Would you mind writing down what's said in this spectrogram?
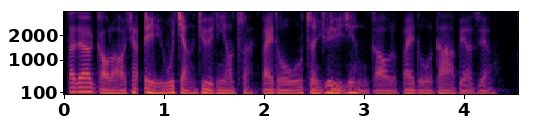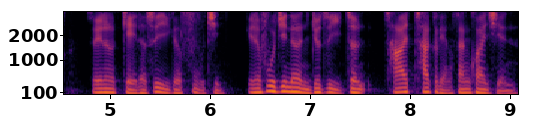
大家搞得好像，哎，我讲就一定要赚，拜托，我准确率已经很高了，拜托大家不要这样。所以呢，给的是一个附近，给的附近呢，你就自己挣，差差个两三块钱，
